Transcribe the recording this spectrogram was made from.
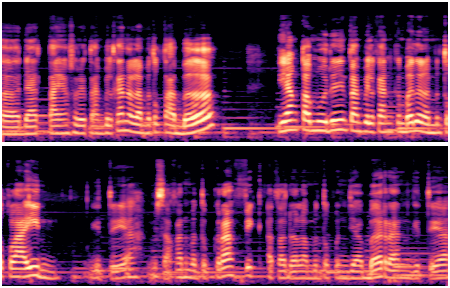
uh, data yang sudah ditampilkan dalam bentuk tabel yang kemudian ditampilkan kembali dalam bentuk lain gitu ya. Misalkan bentuk grafik atau dalam bentuk penjabaran gitu ya.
